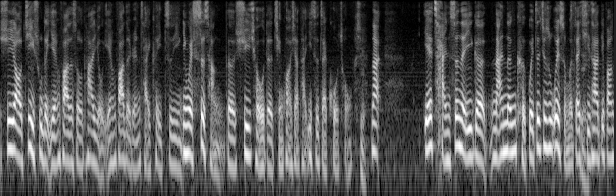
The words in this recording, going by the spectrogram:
需要技术的研发的时候，它有研发的人才可以指引。因为市场的需求的情况下，它一直在扩充。是那。也产生了一个难能可贵，这就是为什么在其他地方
